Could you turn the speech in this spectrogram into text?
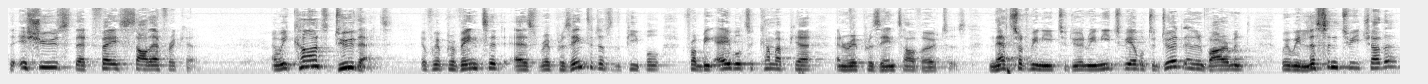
the issues that face South Africa. And we can't do that if we're prevented as representatives of the people from being able to come up here and represent our voters. And that's what we need to do. And we need to be able to do it in an environment where we listen to each other,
